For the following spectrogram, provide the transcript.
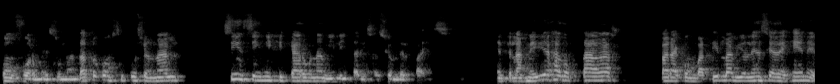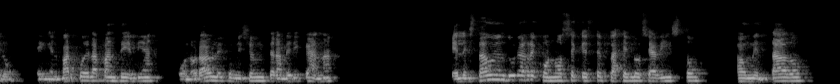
conforme su mandato constitucional sin significar una militarización del país. Entre las medidas adoptadas para combatir la violencia de género en el marco de la pandemia, Honorable Comisión Interamericana, el Estado de Honduras reconoce que este flagelo se ha visto aumentado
